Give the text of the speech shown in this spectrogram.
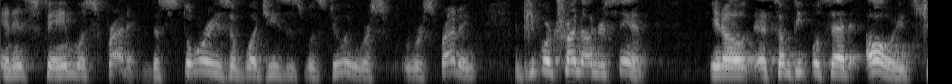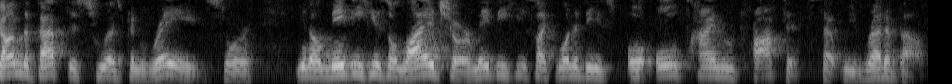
and his fame was spreading. The stories of what Jesus was doing were, were spreading, and people are trying to understand you know, some people said, oh, it's John the Baptist who has been raised, or, you know, maybe he's Elijah, or maybe he's like one of these old time prophets that we read about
